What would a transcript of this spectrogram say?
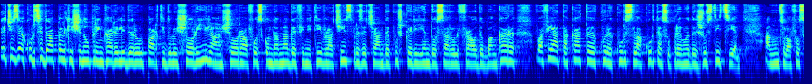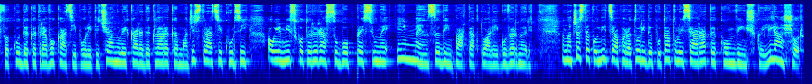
Decizia Curții de Apel Chișinău, prin care liderul partidului Șor, Ilan Șor, a fost condamnat definitiv la 15 ani de pușcărie în dosarul fraudă bancară, va fi atacată cu recurs la Curtea Supremă de Justiție. Anunțul a fost făcut de către avocații politicianului, care declară că magistrații curții au emis hotărârea sub o presiune imensă din partea actualei guvernări. În aceste condiții, apărătorii deputatului se arată convinși că Ilan Șor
